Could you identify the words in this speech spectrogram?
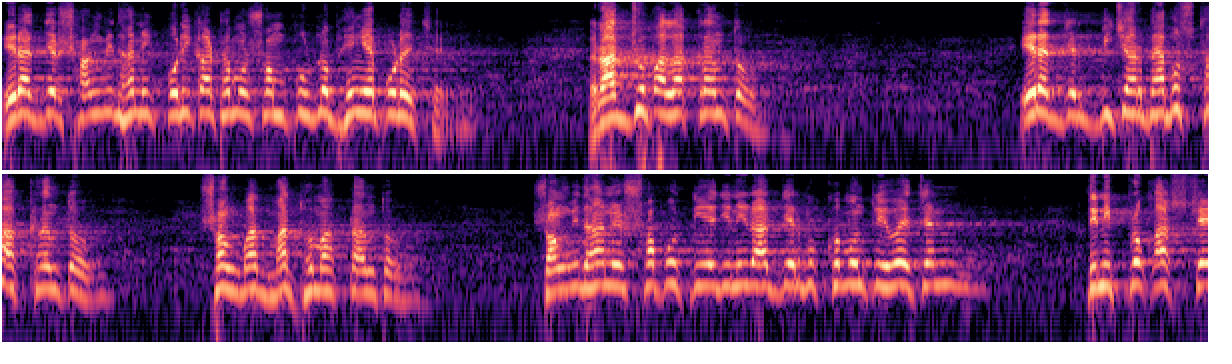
এ রাজ্যের সাংবিধানিক পরিকাঠামো সম্পূর্ণ ভেঙে পড়েছে। রাজ্যপাল আক্রান্ত। এ রাজ্যের বিচার ব্যবস্থা আক্রান্ত। সংবাদ মাধ্যম আক্রান্ত। সংবিধানের শপথ নিয়ে যিনি রাজ্যের মুখ্যমন্ত্রী হয়েছেন তিনি প্রকাশ্যে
